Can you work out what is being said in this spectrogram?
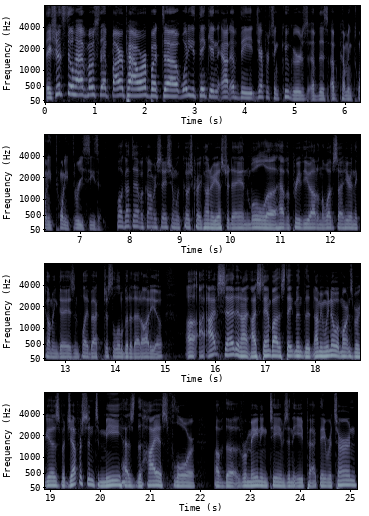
they should still have most of that firepower. But uh, what are you thinking out of the Jefferson Cougars of this upcoming 2023 season? Well, I got to have a conversation with Coach Craig Hunter yesterday, and we'll uh, have a preview out on the website here in the coming days and play back just a little bit of that audio. Uh, I, I've said, and I, I stand by the statement that I mean we know what Martinsburg is, but Jefferson to me has the highest floor of the remaining teams in the EPAC. They return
